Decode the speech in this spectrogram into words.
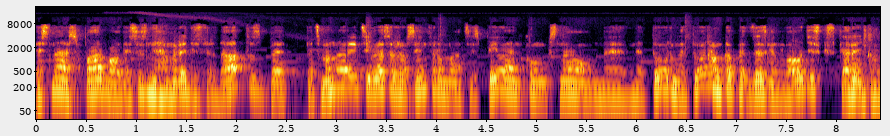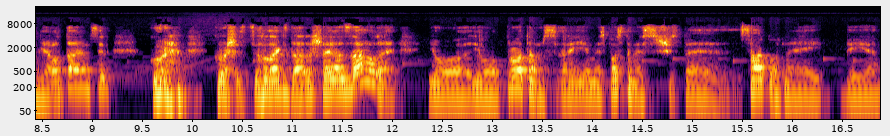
Es neesmu pārbaudījis uzņēmuma reģistra datus, bet pēc manā rīcībā esošās informācijas Pīlēna kungs nav ne, ne tur, ne tur. Tāpēc diezgan loģisks Kariņkunga jautājums ir, ko, ko šis cilvēks dara šajā zālē. Jo, jo protams, arī ja mēs paskatāmies, šis sākotnēji bija.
